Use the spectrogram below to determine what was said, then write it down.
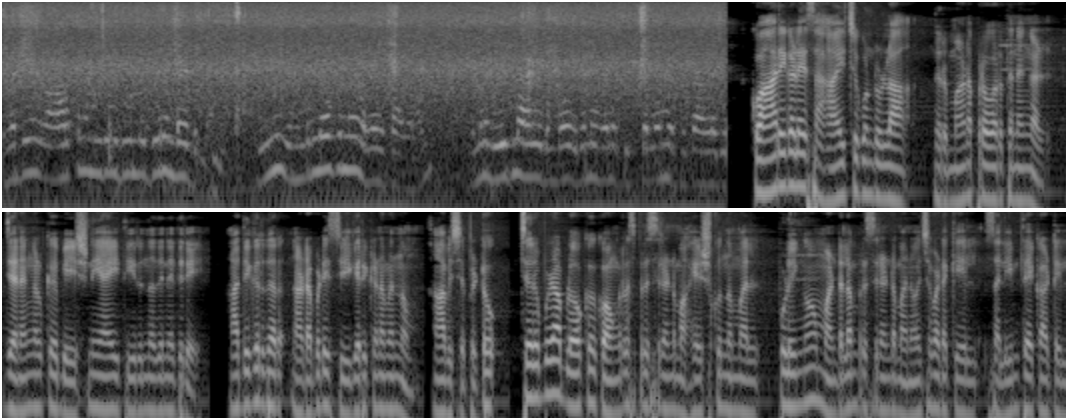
എന്നിട്ട് ആർക്കും നമുക്ക് ഇതുകൊണ്ട് ഇതുവരെ ഉണ്ടായിട്ടില്ല. ഈ ഇന്റർലോക്ക് എന്ന് പറയുന്ന സാധനം നമ്മൾ വീട്ടിലാകെ ഇടുമ്പോൾ ഇതിന് ഇങ്ങനെ പിക്ചറിലും വെച്ചിട്ടാണ് ക്വാറികളെ സഹായിച്ചുകൊണ്ടുള്ള നിർമ്മാണ പ്രവർത്തനങ്ങൾ ജനങ്ങൾക്ക് ഭീഷണിയായി തീരുന്നതിനെതിരെ അധികൃതർ നടപടി സ്വീകരിക്കണമെന്നും ആവശ്യപ്പെട്ടു. ചെറുപുഴ ബ്ലോക്ക് കോൺഗ്രസ് പ്രസിഡന്റ് മഹേഷ് കുന്നമ്മൽ പുളിങ്ങോം മണ്ഡലം president Manoj Vadakkel Saleem Thekkattil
